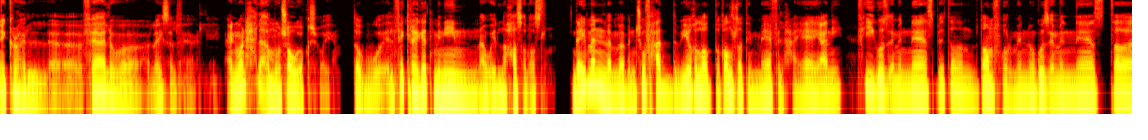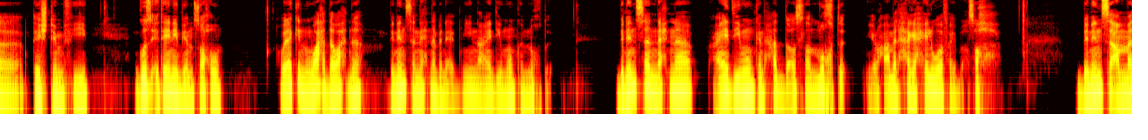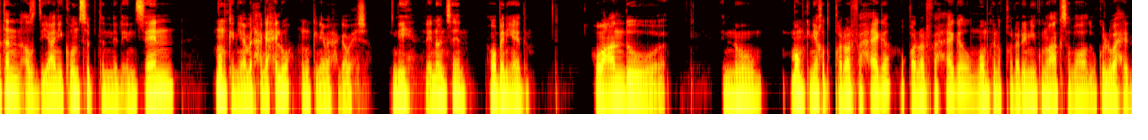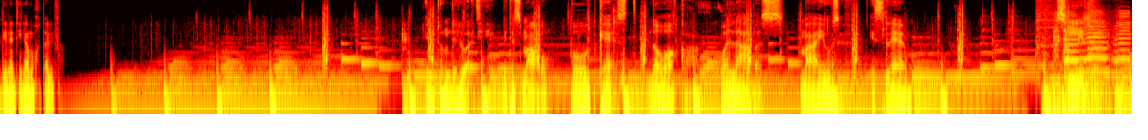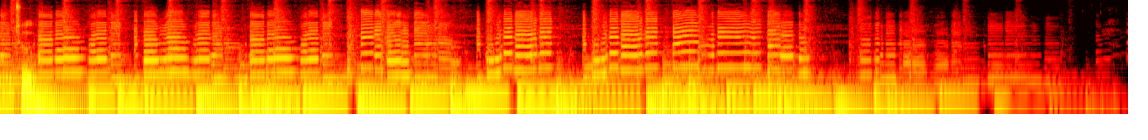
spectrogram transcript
اكره الفعل وليس الفاعل عنوان حلقة مشوق شوية. طب الفكرة جت منين؟ أو إيه اللي حصل أصلا؟ دايما لما بنشوف حد بيغلط غلطة ما في الحياة يعني في جزء من الناس بت- بتنفر منه جزء من الناس بتشتم فيه جزء تاني بينصحه. ولكن واحدة واحدة بننسى إن إحنا بني آدمين عادي ممكن نخطئ. بننسى إن إحنا عادي ممكن حد أصلا مخطئ يروح عامل حاجة حلوة فيبقى صح. بننسى عامة قصدي يعني كونسبت إن الإنسان ممكن يعمل حاجة حلوة وممكن يعمل حاجة وحشة. ليه؟ لأنه إنسان هو بني آدم. هو عنده إنه ممكن ياخد قرار في حاجة وقرار في حاجة وممكن القرارين يكونوا عكس بعض وكل واحد ليه نتيجة مختلفة. أنتم دلوقتي بتسمعوا بودكاست ده واقع ولا عبث مع يوسف إسلام. Season 2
